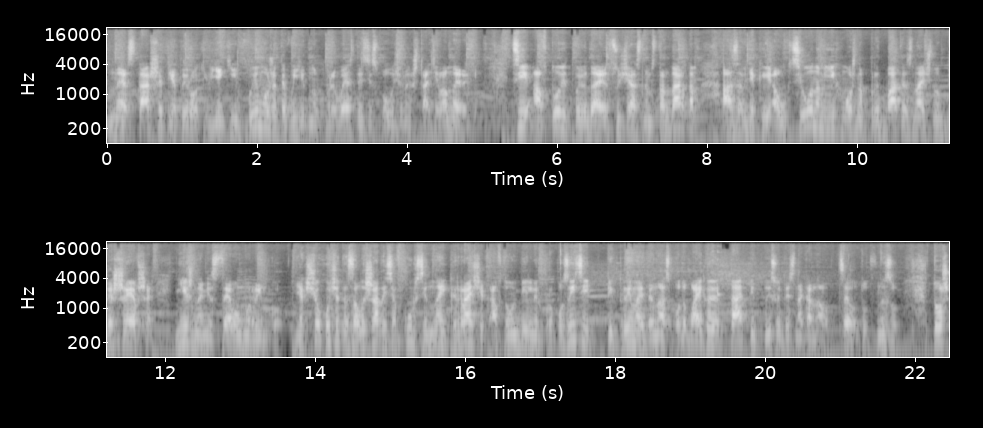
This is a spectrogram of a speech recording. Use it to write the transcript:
не старше 5 років, які ви можете вигідно привезти зі Сполучених Штатів Америки. Ці авто відповідають сучасним стандартам, а завдяки аукціонам їх можна придбати значно дешевше ніж на місцевому ринку. Якщо хочете залишатися в курсі найкращих автомобільних пропозицій, підтримайте нас подобайкою та підписуйтесь на канал. Це отут внизу. Тож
